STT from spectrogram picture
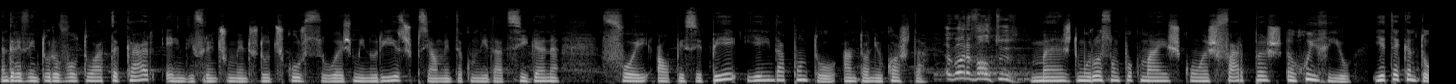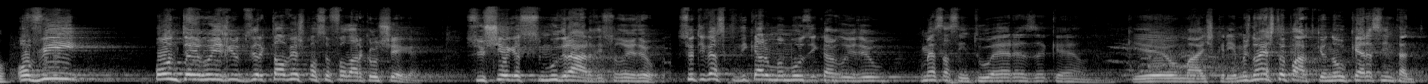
André Ventura voltou a atacar, em diferentes momentos do discurso, as minorias, especialmente a comunidade cigana. Foi ao PCP e ainda apontou a António Costa. Agora vale tudo. Mas demorou-se um pouco mais com as farpas a Rui Rio e até cantou. Ouvi ontem Rui Rio dizer que talvez possa falar com o Chega. Se o Chega se moderar, disse o Rui Rio. Se eu tivesse que dedicar uma música a Rui Rio, começa assim: Tu eras aquela que eu mais queria. Mas não é esta parte que eu não o quero assim tanto.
